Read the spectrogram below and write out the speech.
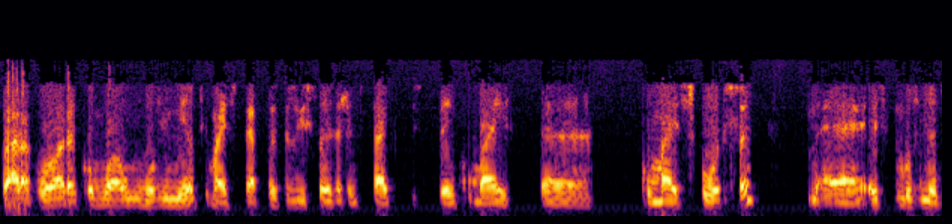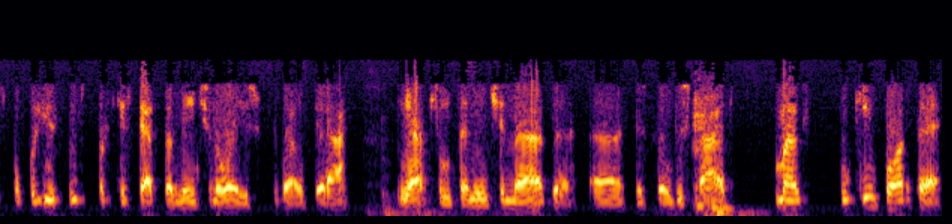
Claro, agora, como há um movimento, e mais perto das eleições a gente sabe que isso vem com mais, uh, com mais força, né, esses movimentos populistas, porque certamente não é isso que vai alterar em absolutamente nada a questão do Estado, mas o que importa é,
